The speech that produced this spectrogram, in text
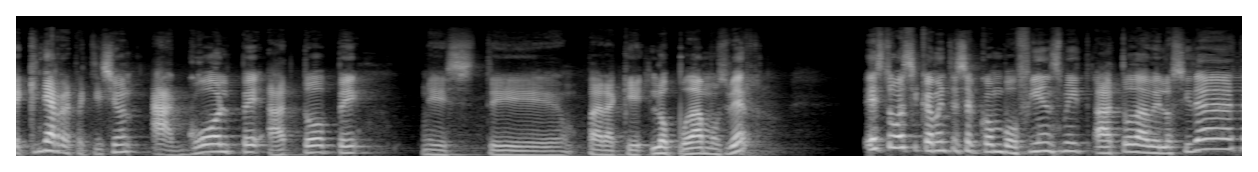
pequeña repetición a golpe, a tope, este, para que lo podamos ver. Esto básicamente es el combo Fiensmith a toda velocidad.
